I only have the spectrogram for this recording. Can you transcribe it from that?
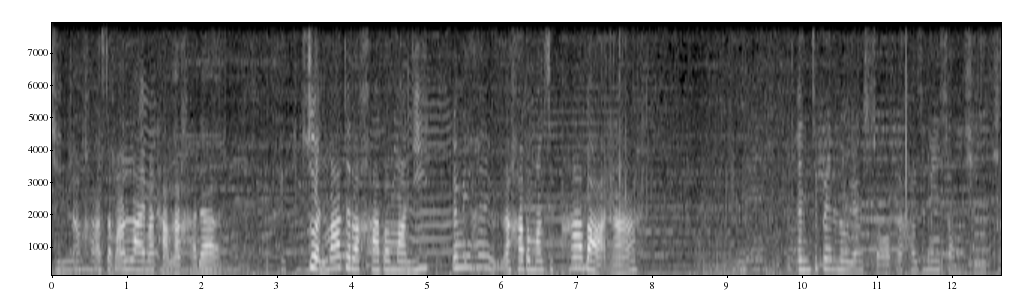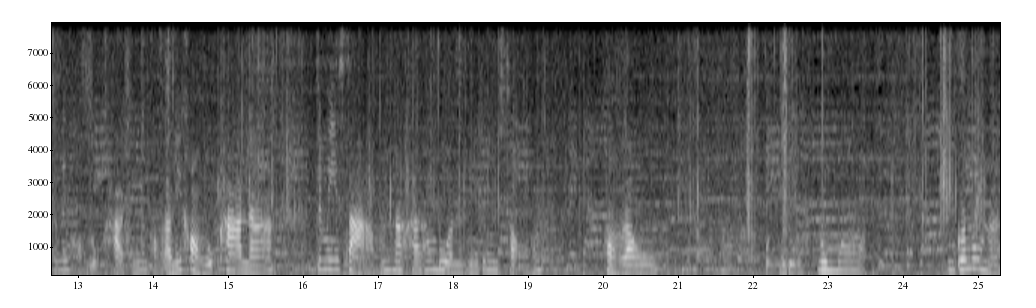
ชิ้นนะคะ สามารถไลน์มาถามราคาได้ ส่วนมากจะราคาประมาณยี่ก็ไม่ให้ราคาประมาณ 15 บาทนะ อันจะเป็นโรยัลซอสนะคะจะมี 2 ชิ้นชิ้นหนึ่งของลูกค้าชิ้นหนึ่งของเรานี่ของลูกค้านะ จะมี 3 นะคะ ข้างบนนี้จะมี 2 ของเรากดให้ดูนุ่มมากมันก็นุ่มนะ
